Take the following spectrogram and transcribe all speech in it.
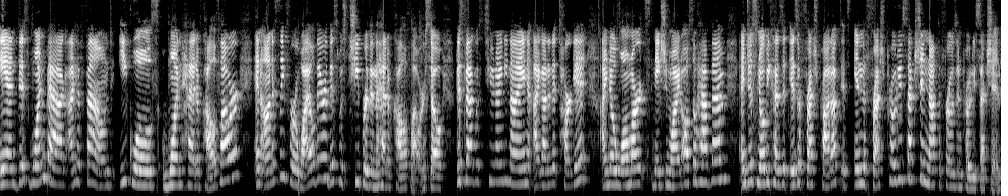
And this one bag I have found equals one head of cauliflower. And honestly, for a while there, this was cheaper than the head of cauliflower. So this bag was $2.99. I got it at Target. I know Walmart's nationwide also have them. And just know because it is a fresh product, it's in the fresh produce section, not the frozen produce section.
